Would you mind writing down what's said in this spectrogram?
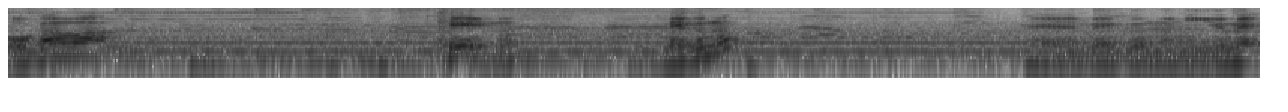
小川ケイム。めぐむ？えー、めぐむに夢。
